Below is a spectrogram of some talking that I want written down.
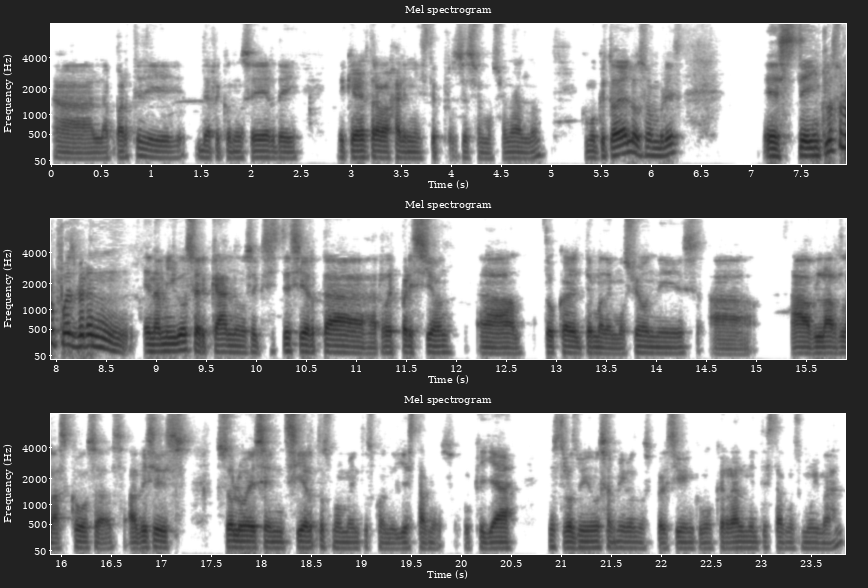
a la parte de, reconocer, de, querer trabajar en este proceso emocional, ¿no? Como que todavía los hombres, este, incluso lo puedes ver en, amigos cercanos, existe cierta represión a tocar el tema de emociones, a, hablar las cosas. A veces solo es en ciertos momentos cuando ya estamos o que ya nuestros mismos amigos nos perciben como que realmente estamos muy mal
